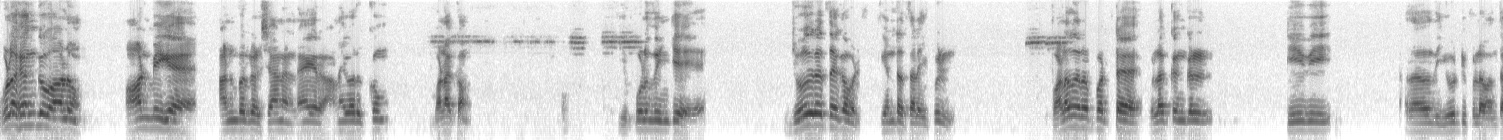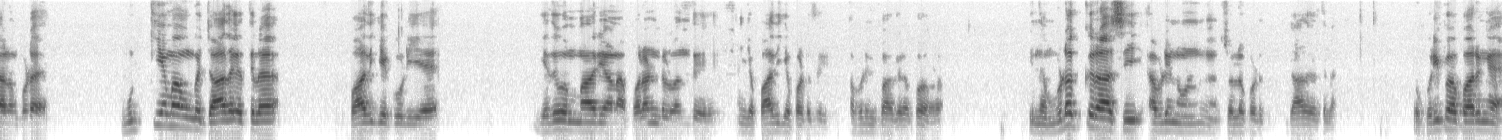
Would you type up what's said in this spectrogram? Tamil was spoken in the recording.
உலகெங்கு வாழும் ஆன்மீக அன்பர்கள் சேனல் நேயர் அனைவருக்கும் வணக்கம். இப்பொழுது இங்கே ஜோதிட தகவல் என்ற தலைப்பில் பலதரப்பட்ட விளக்கங்கள் டிவி அதாவது யூடியூப்பில் வந்தாலும் கூட முக்கியமாக உங்கள் ஜாதகத்தில் பாதிக்கக்கூடிய எது மாதிரியான பலன்கள் வந்து இங்கே பாதிக்கப்படுது அப்படின்னு பார்க்குறப்போ இந்த முடக்கு ராசி அப்படின்னு ஒன்று சொல்லப்படுது ஜாதகத்தில். இப்போ குறிப்பாக பாருங்க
